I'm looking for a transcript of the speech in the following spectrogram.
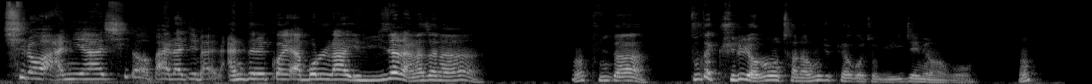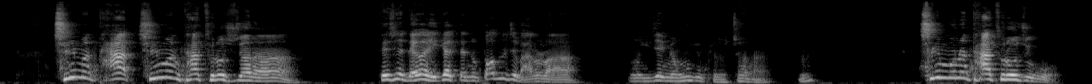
싫어 아니야. 싫어. 말하지 말 안 들을 거야. 몰라. 이잘 안 하잖아. 어? 둘 다. 둘 다 귀를 열어놓잖아. 홍준표하고 저기 이재명하고. 어? 질문 다 질문 다 들어주잖아. 대신에 내가 얘기할 땐 좀 떠들지 말아라. 어, 이재명 홍준표 좋잖아. 응? 질문은 다 들어주고.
